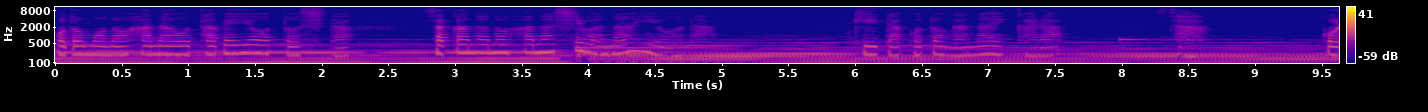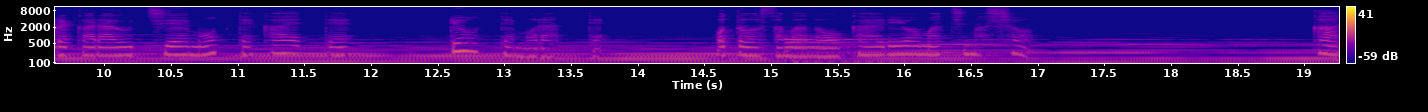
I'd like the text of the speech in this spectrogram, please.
子供の花を食べようとした魚の話はないようだ。聞いたことがないから、さあ、これから家へ持って帰って、料ってもらって、お父様のお帰りを待ちましょう。母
